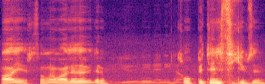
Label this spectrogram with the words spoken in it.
Hayır. Sanırım halledebilirim. Sohbetini sikeyim senin.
